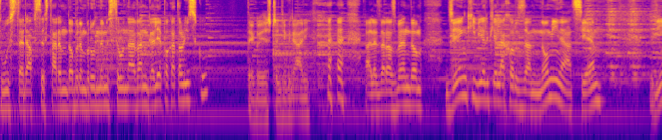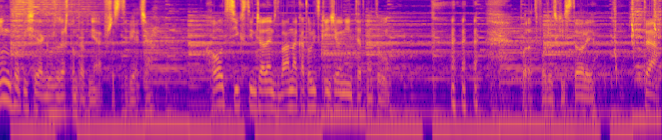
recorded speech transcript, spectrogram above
Tłuste rapsy w starym dobrym brudnym stylu na Ewangelię po katolicku? Tego jeszcze nie grali, ale zaraz będą. Dzięki wielkie Lachor za nominację. Link w opisie, jak już zresztą pewnie wszyscy wiecie. Hot 16 Challenge 2 na katolickiej zieleni internetu. Pora tworzyć historię. Tak.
